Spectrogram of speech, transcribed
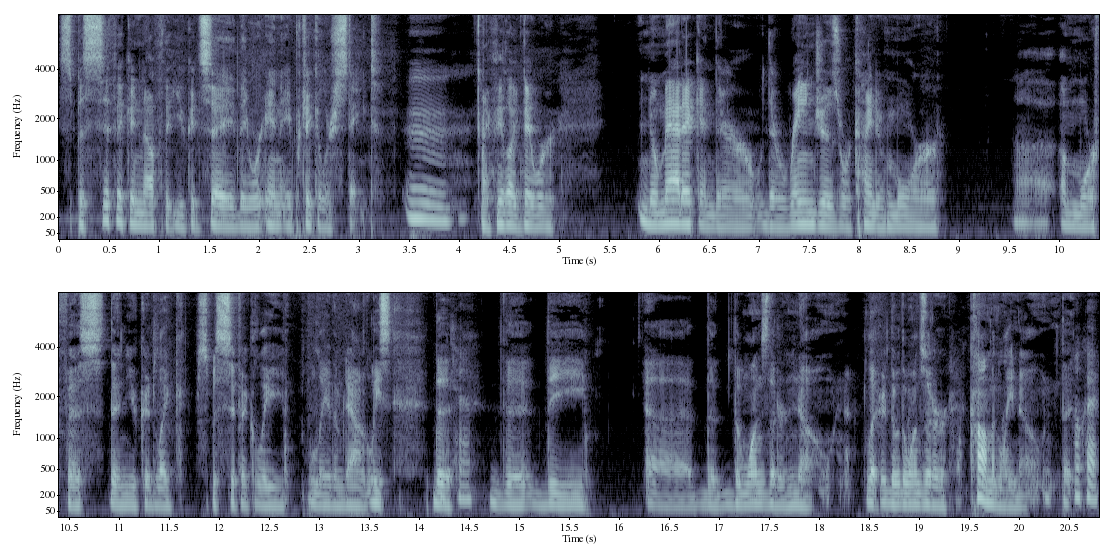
specific enough that you could say they were in a particular state. I feel like they were nomadic and their their ranges were kind of more uh, amorphous than you could like specifically lay them down. At least the Okay. the the uh, the the ones that are known, the, the ones that are commonly known. That Okay.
